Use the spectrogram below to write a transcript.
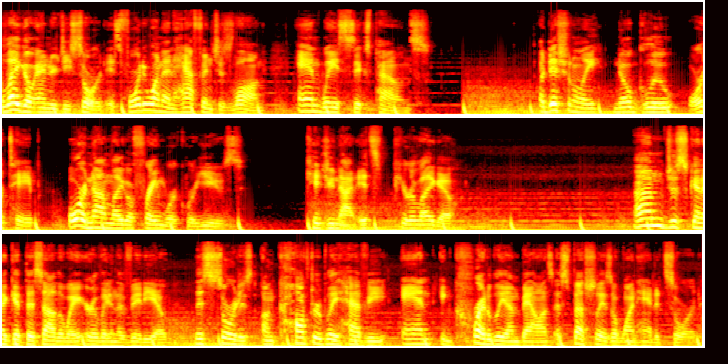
LEGO Energy Sword is 41.5 inches long and weighs 6 pounds. Additionally, no glue or tape or non-LEGO framework were used. Kid you not, it's pure LEGO. I'm just gonna get this out of the way early in the video. This sword is uncomfortably heavy and incredibly unbalanced, especially as a one-handed sword.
